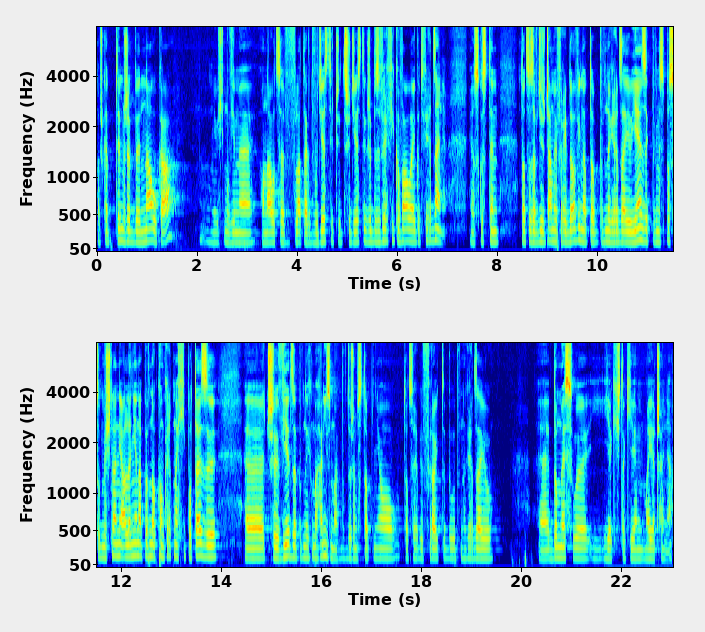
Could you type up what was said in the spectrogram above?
na przykład tym, żeby nauka, jeśli mówimy o nauce w latach 20. czy 30., żeby zweryfikowała jego twierdzenia. W związku z tym to, co zawdzięczamy Freudowi, no to pewnego rodzaju język, pewien sposób myślenia, ale nie na pewno konkretne hipotezy e, czy wiedzę o pewnych mechanizmach, bo w dużym stopniu to, co robił Freud, to były pewnego rodzaju domysły i jakieś takie majaczenia.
